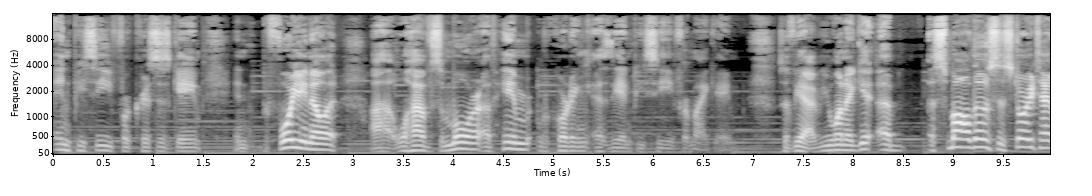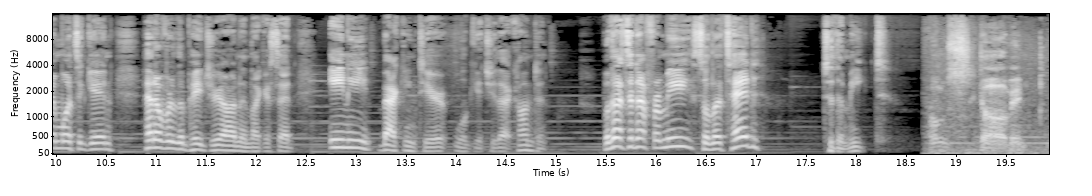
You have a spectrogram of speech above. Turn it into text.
NPC for Chris's game. And before you know it, uh, we'll have some more of him recording as the NPC for my game. So if yeah, if you want to get a, a small dose of story time once again, head over to the Patreon. And like I said, any backing tier will get you that content. But that's enough for me. So let's head to the meat. I'm starving.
